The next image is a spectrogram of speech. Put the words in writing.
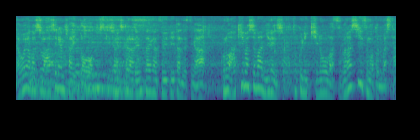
名古屋場所は8連敗と初日から連敗が続いていたんですがこの秋場所は2連勝。特に昨日は素晴らしい相撲を取りました。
